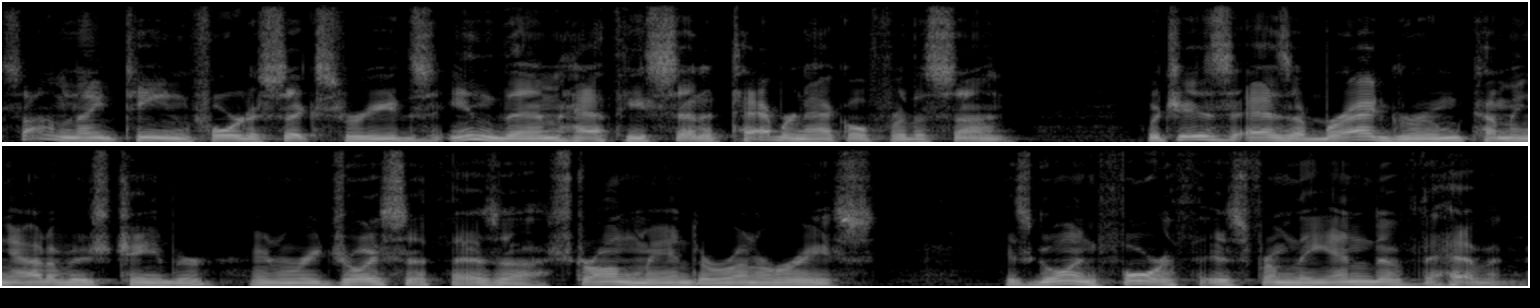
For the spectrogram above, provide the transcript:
Psalm 19, 4 to 6 reads, In them hath he set a tabernacle for the sun, which is as a bridegroom coming out of his chamber, and rejoiceth as a strong man to run a race. His going forth is from the end of the heaven,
